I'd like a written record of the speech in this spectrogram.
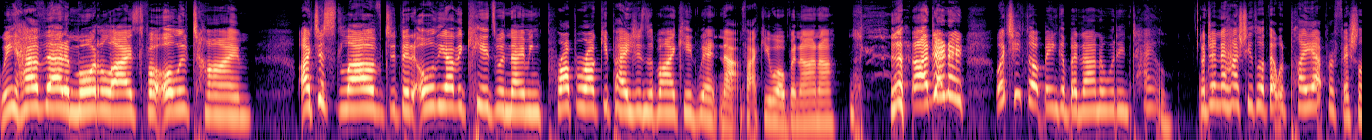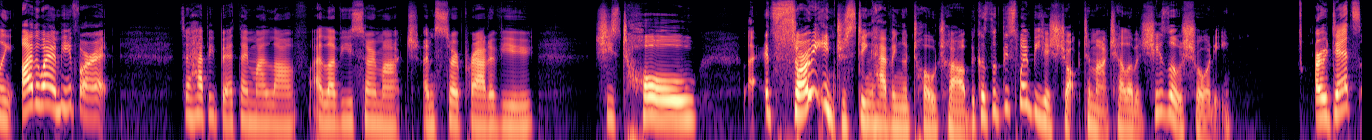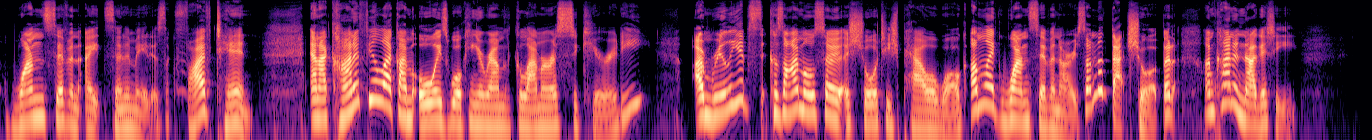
we have that immortalized for all of time. I just loved that all the other kids were naming proper occupations, and my kid went, nah, fuck you, all, banana. I don't know what she thought being a banana would entail. I don't know how she thought that would play out professionally. Either way, I'm here for it. So happy birthday, my love. I love you so much. I'm so proud of you. She's tall. It's so interesting having a tall child because, look, this won't be a shock to Marcella, but she's a little shorty. Odette's 178 centimeters, like 5'10. And I kind of feel like I'm always walking around with glamorous security. I'm really upset because I'm also a shortish power wog. I'm like 170, so I'm not that short, but I'm kind of nuggety.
